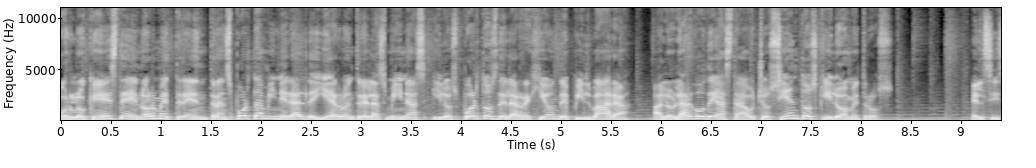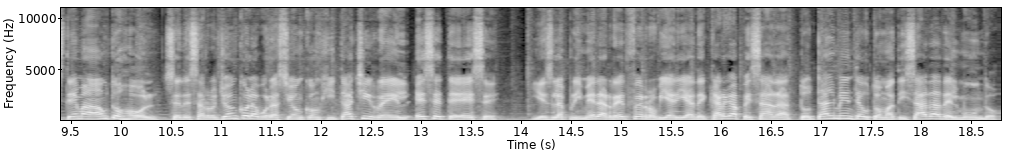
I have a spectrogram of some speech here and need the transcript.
por lo que este enorme tren transporta mineral de hierro entre las minas y los puertos de la región de Pilbara a lo largo de hasta 800 kilómetros. El sistema AutoHaul se desarrolló en colaboración con Hitachi Rail STS y es la primera red ferroviaria de carga pesada totalmente automatizada del mundo.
